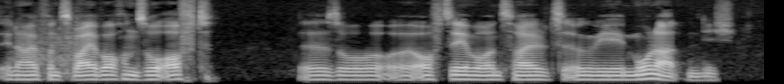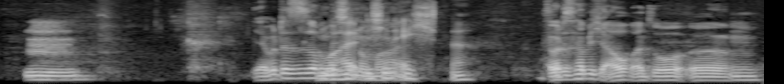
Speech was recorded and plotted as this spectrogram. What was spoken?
innerhalb von zwei Wochen so oft. Äh, so äh, oft sehen wir uns halt irgendwie in Monaten nicht. Hm. Ja, aber das ist auch ein Nur bisschen halt nicht normal. in echt, ne? Aber das habe ich auch. Also ähm,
